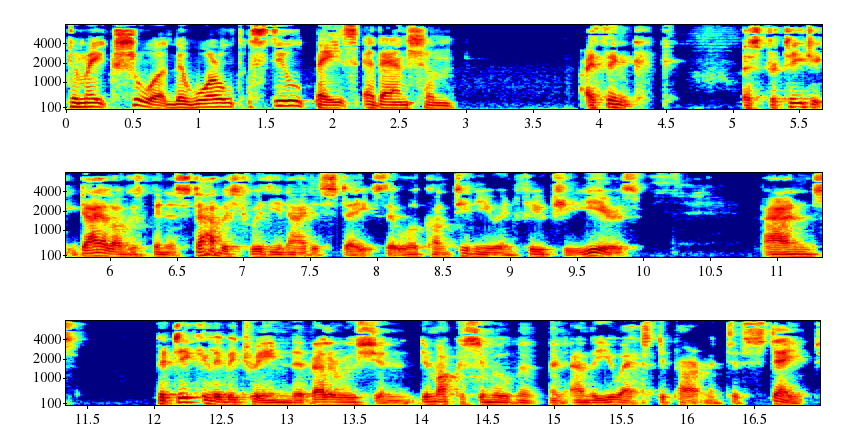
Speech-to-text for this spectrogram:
to make sure the world still pays attention. I think a strategic dialogue has been established with the United States that will continue in future years, and particularly between the Belarusian democracy movement and the US Department of State.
